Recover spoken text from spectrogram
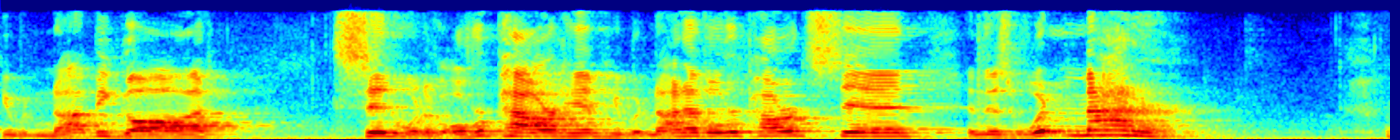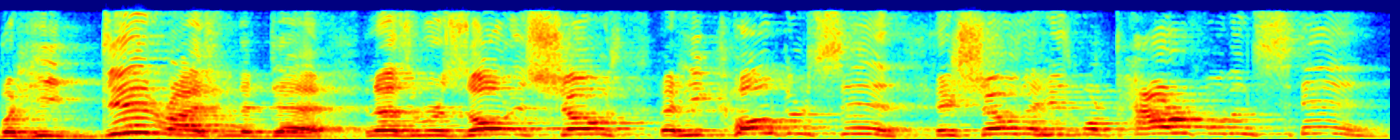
He would not be God. Sin would have overpowered him. He would not have overpowered sin, and this wouldn't matter. But he did rise from the dead. And as a result, it shows that he conquered sin. It shows that he's more powerful than sin.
